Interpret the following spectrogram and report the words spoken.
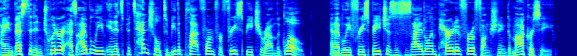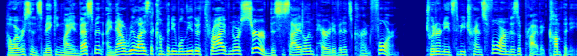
I invested in Twitter as I believe in its potential to be the platform for free speech around the globe, and I believe free speech is a societal imperative for a functioning democracy. However, since making my investment, I now realize the company will neither thrive nor serve this societal imperative in its current form. Twitter needs to be transformed as a private company.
